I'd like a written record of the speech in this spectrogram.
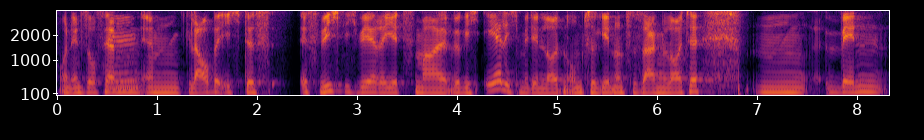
und insofern mhm. ähm, glaube ich, dass es wichtig wäre, jetzt mal wirklich ehrlich mit den Leuten umzugehen und zu sagen, Leute, mm, wenn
